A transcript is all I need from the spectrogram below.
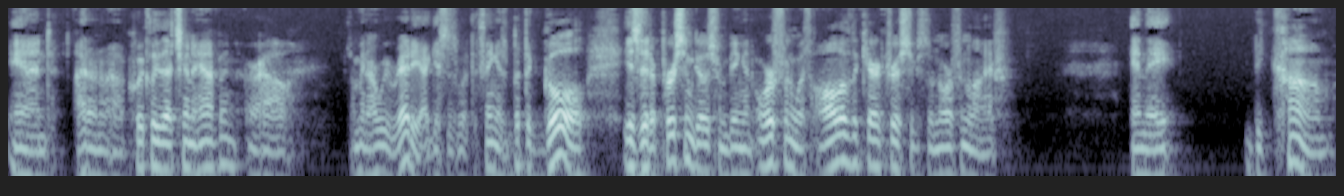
And I don't know how quickly that's going to happen or how, I mean, are we ready? I guess is what the thing is. But the goal is that a person goes from being an orphan with all of the characteristics of an orphan life and they become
